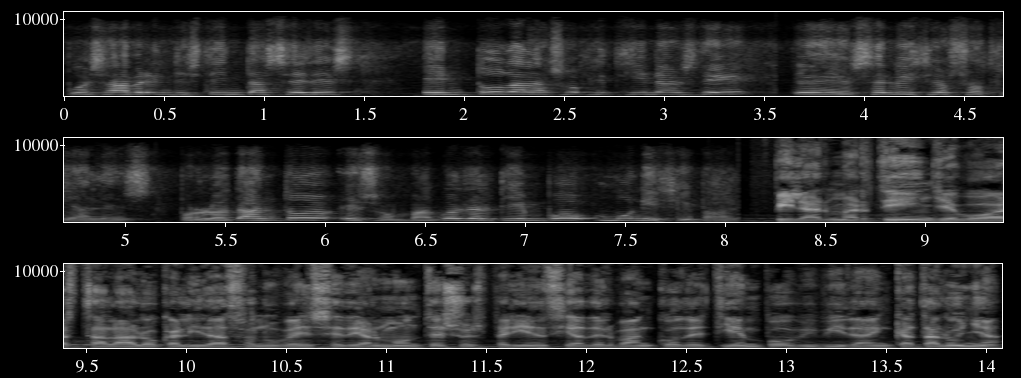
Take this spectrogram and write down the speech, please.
pues abren distintas sedes en todas las oficinas de eh, servicios sociales. Por lo tanto, es un banco del tiempo municipal. Pilar Martín llevó hasta la localidad zonubense de Almonte su experiencia del banco de tiempo vivida en Cataluña.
